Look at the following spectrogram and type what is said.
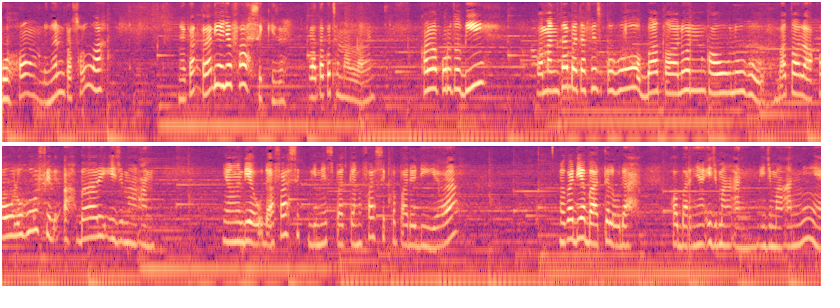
bohong dengan Rasulullah. Ya kan? Karena dia aja fasik gitu. Gak takut sama Allah kan? Kalau Qurtubi wa man tabata fisquhu batalun qawluhu batala qawluhu fil ahbari ijma'an yang dia udah fasik dinisbatkan fasik kepada dia maka dia batil udah khobarnya ijma'an. Ijma'an nih ya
